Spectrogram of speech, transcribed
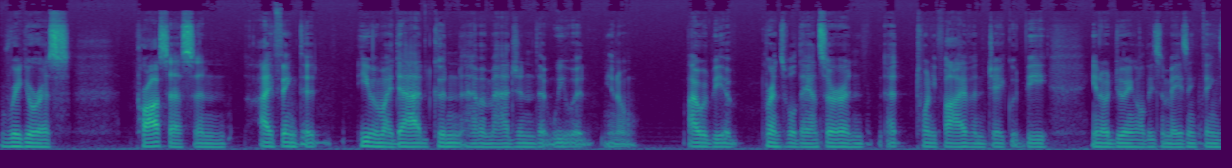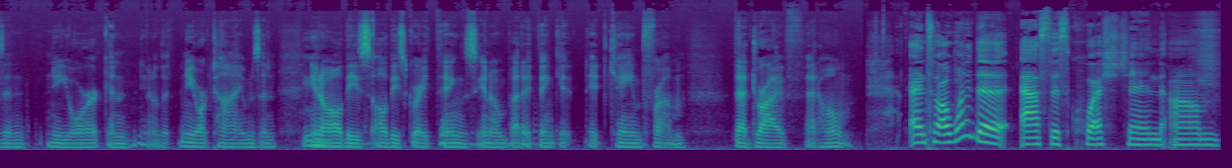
rigorous process, and I think that even my dad couldn't have imagined that we would, you know, I would be a principal dancer and at 25, and Jake would be you know, doing all these amazing things in New York and you know the New York Times and you know mm. all these all these great things, you know. But I think it it came from that drive at home. And so I wanted to ask this question. Um,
